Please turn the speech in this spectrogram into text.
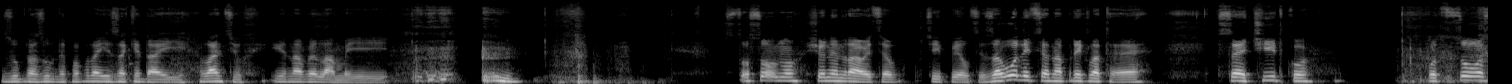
зуб на зуб не попадає і закидає її ланцюг і навиламує її. Стосовно, що не в в цій пилці. Заводиться, наприклад, е, все чітко, підсос,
